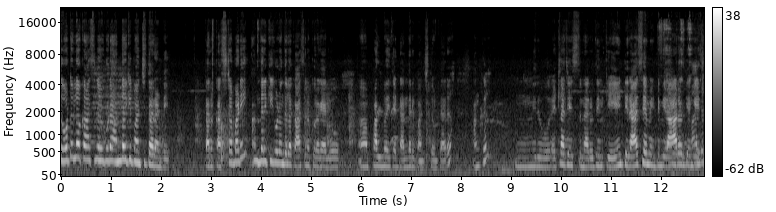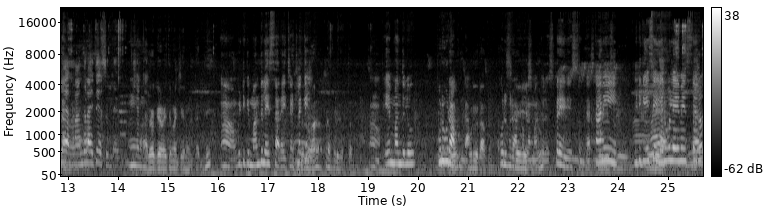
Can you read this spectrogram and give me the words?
తోటలో కాసినవి కూడా అందరికీ పంచుతారండి. తను కష్టపడి అందరికీ కూడా అందులో కాసిన కూరగాయలు పళ్ళు అయితే అందరికి పంచుతుంటారు. అంకుల్ మీరు ఎట్లా చేస్తున్నారు? దీనికి ఏంటి రహస్యం ఏంటి? మీరు ఆరోగ్యంగా ఎట్లా మందులు అయితే వేసులేదు మ్, ఆరోగ్యం అయితే మంచిగా ఉంటుంది. ఆ, వీటికి మందులు వేస్తారా ఈ చెట్లకి? ఏం మందులు? పురుగు రాకుండా. పురుగు రాకుండా. మందులు స్ప్రే చేస్తుంటారు. కానీ వీటికి వేసే ఎరువులు ఏమేస్తారు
